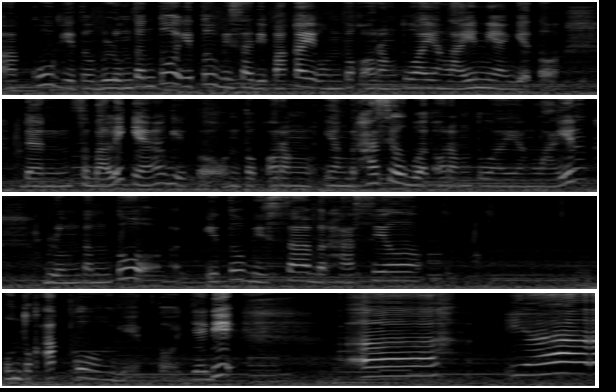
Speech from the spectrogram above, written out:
aku gitu. Belum tentu itu bisa dipakai untuk orang tua yang lainnya gitu. Dan sebaliknya gitu untuk orang yang berhasil buat orang tua yang lain belum tentu itu bisa berhasil untuk aku gitu. Jadi uh, ya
